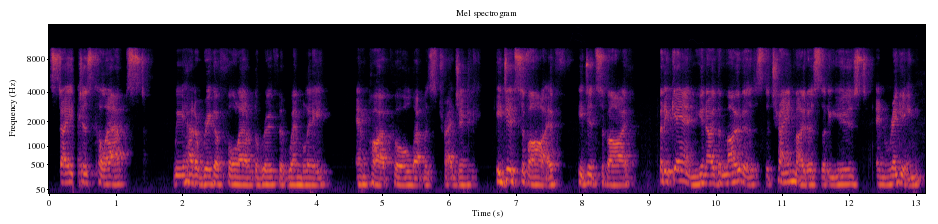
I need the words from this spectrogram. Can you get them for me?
stages collapsed. We had a rigger fall out of the roof at Wembley Empire Pool. That was tragic. He did survive. He did survive. But again, you know, the motors, the chain motors that are used in rigging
